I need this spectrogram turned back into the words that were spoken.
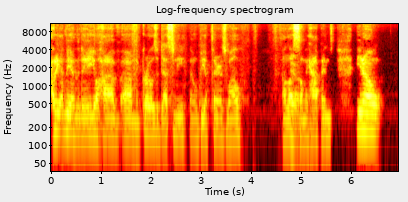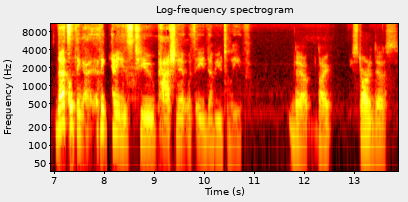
I think at the end of the day, you'll have um, the Girls of Destiny that will be up there as well, unless Yeah. something happens. You know, that's Oh. the thing. I, I think Kenny is too passionate with AEW to leave. Yeah, like he started this,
